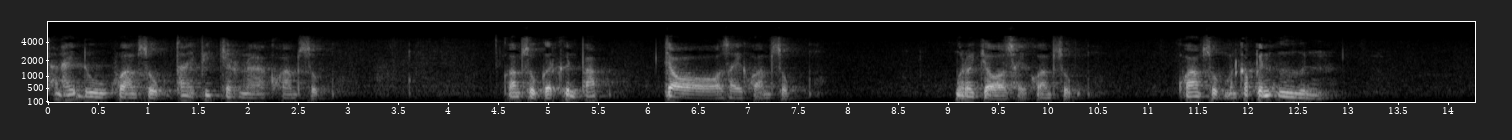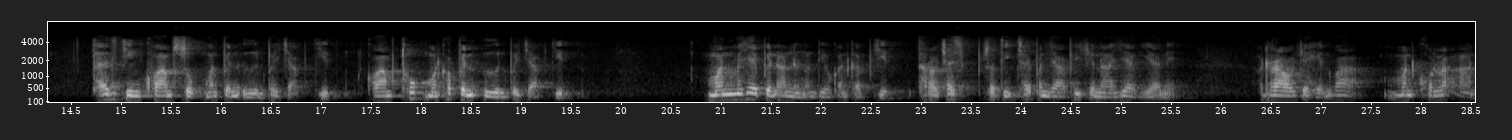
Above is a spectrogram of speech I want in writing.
ท่านให้ดูความสุขท่านให้พิจารณาความสุข ความสุขเกิดขึ้นปั๊บจ่อใส่ความสุข เมื่อเราจ่อใส่ความสุข ความสุขมันก็เป็นอื่นแท้ที่จริงความสุขมันเป็นอื่นไปจากจิต ความทุกข์มันก็เป็นอื่นไปจากจิต มันไม่ใช่เป็นอันหนึ่งอันเดียวกันกับจิต ถ้าเราใช้สติใช้ปัญญาพิจารณาแยกแยะเนี่ยเราจะเห็นว่ามันคนละอัน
